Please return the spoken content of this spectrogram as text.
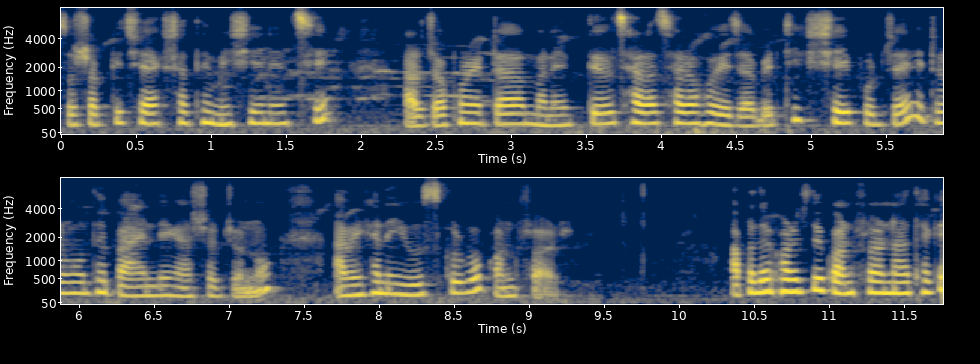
সো সব কিছু একসাথে মিশিয়ে নিচ্ছি। আর যখন এটা মানে তেল ছাড়া ছাড়া হয়ে যাবে, ঠিক সেই পর্যায়ে এটার মধ্যে বাইন্ডিং আসার জন্য আমি এখানে ইউজ করব কর্নফ্লাওয়ার। আপনাদের ঘরে যদি কর্নফ্লাওয়ার না থাকে,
